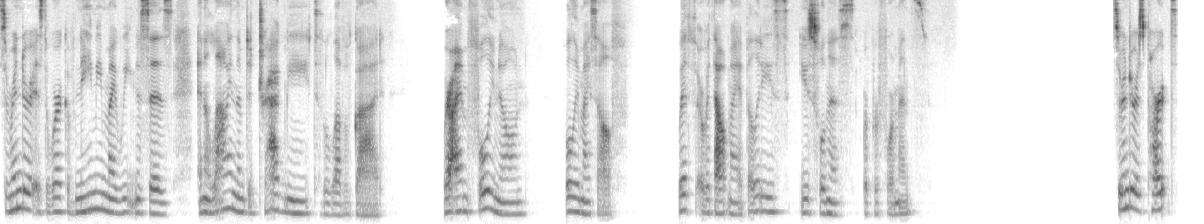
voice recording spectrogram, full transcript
Surrender is the work of naming my weaknesses and allowing them to drag me to the love of God, where I am fully known, fully myself, with or without my abilities, usefulness, or performance. Surrender is part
